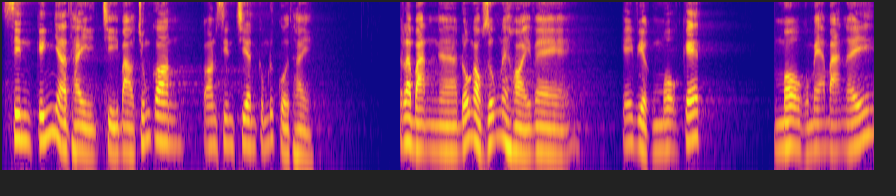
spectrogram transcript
Xin kính nhờ Thầy chỉ bảo chúng con, con xin chiên công đức của Thầy. Tức là bạn à, Đỗ Ngọc Dũng này hỏi về cái việc mộ kết. Mộ của mẹ bạn ấy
